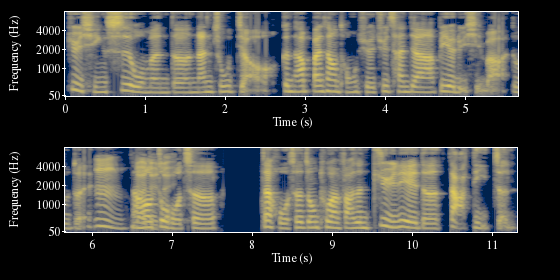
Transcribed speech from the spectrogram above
剧情是我们的男主角跟他班上同学去参加毕业旅行吧，对不对？嗯，然后坐火车。在火车中突然发生剧烈的大地震，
